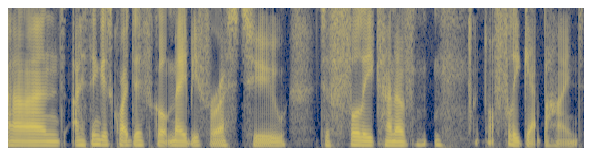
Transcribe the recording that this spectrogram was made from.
and I think it's quite difficult maybe for us to to fully kind of not fully get behind,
